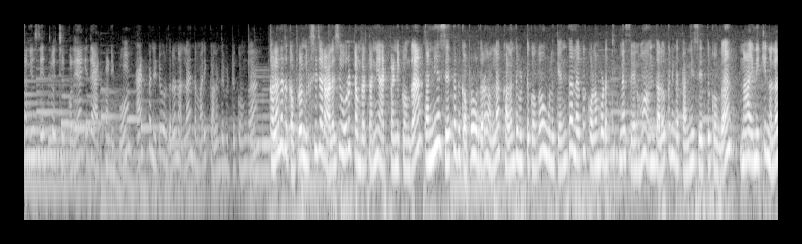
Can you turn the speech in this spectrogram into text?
தண்ணியும் சேர்த்து வச்சிருக்கோம் இல்லையா? இதை ஆட் பண்ணிப்போம். ஆட் பண்ணிட்டு ஒரு தடவை நல்லா இந்த மாதிரி கலந்து விட்டுக்கோங்க. கலந்ததுக்கு அப்புறம் மிக்ஸி ஜார் அலசி ஒரு டம்ளர் தண்ணி ஆட் பண்ணிக்கோங்க. தண்ணியை சேர்த்ததுக்கு அப்புறம் ஒரு தடவை நல்லா கலந்து விட்டுக்கோங்க. உங்களுக்கு எந்த அளவுக்கு குழம்போட திக்னஸ் வேணுமோ அந்த அளவுக்கு நீங்கள் தண்ணி சேர்த்துக்கோங்க. நான் இன்னைக்கு நல்லா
